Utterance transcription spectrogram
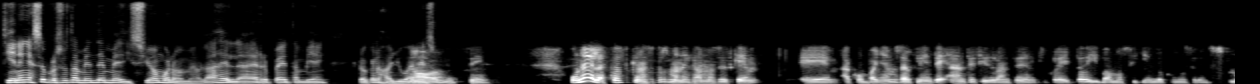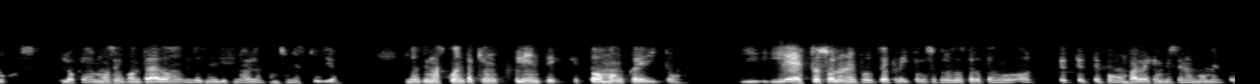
¿Tienen ese proceso también de medición? Bueno, me hablabas del ARP también, creo que los ayuda en eso. Sí. Una de las cosas que nosotros manejamos es que eh, acompañamos al cliente antes y durante su crédito y vamos siguiendo cómo se ven sus flujos. Lo que hemos encontrado en 2019 lanzamos un estudio y nos dimos cuenta que un cliente que toma un crédito y, esto solo en el producto de crédito, los otros dos te los tengo, te, te, pongo un par de ejemplos en un momento,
